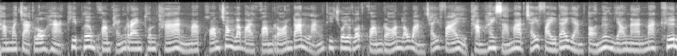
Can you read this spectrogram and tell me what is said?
ทำมาจากโลหะที่เพิ่มความแข็งแรงทนทาน มาพร้อมช่องระบายความร้อนด้านหลังที่ช่วยลดความร้อนระหว่างใช้ไฟทำให้สามารถใช้ไฟได้อย่างต่อเนื่องยาวนานมากขึ้น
